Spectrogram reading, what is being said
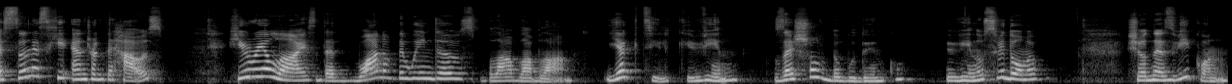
as soon as he entered the house, he realized that one of the windows, blah, blah, blah. Як тільки він зайшов до будинку, він усвідомив, що одне з вікон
